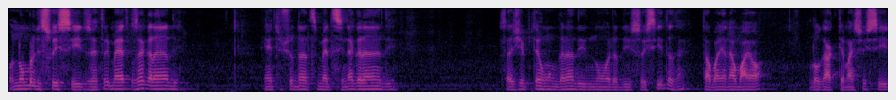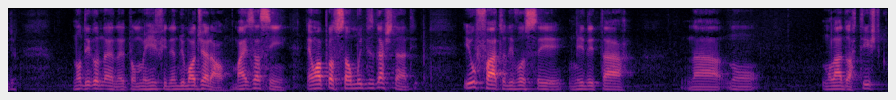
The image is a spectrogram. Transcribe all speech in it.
o número de suicídios entre médicos é grande, entre estudantes de medicina é grande. Sergipe tem um grande número de suicidas, né? Itabaiana é o maior lugar que tem mais suicídio. Não digo, né, estou me referindo de modo geral, mas assim, é uma profissão muito desgastante. E o fato de você militar na, no, no lado artístico,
